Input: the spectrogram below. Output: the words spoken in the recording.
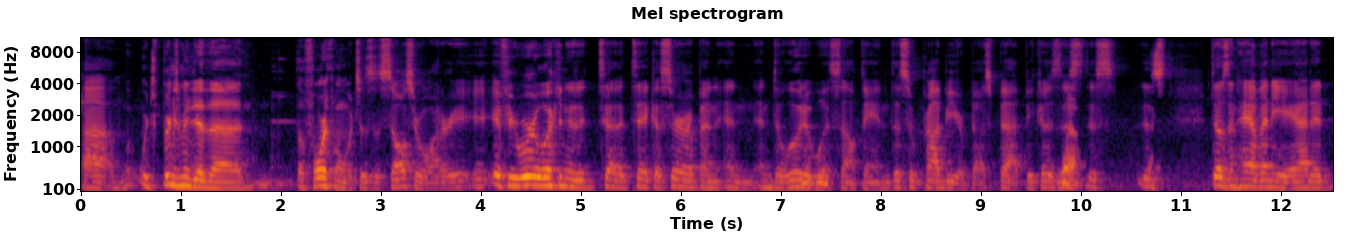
Um, which brings me to the the fourth one, which is the seltzer water. I- i- If you were looking to, to take a syrup and, and, and dilute it with something, this would probably be your best bet because this Yeah. this this doesn't have any added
